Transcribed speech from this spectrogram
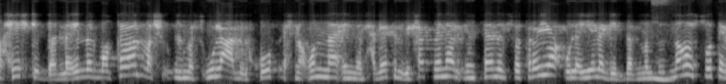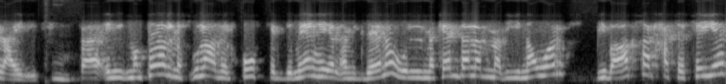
صحيح جدا لأن المنطقة. المسؤولة عن الخوف إحنا قلنا إن الحاجات اللي بيخاف منها الإنسان الفطرية قليلة جدا من ضمنها الصوت العالي. فالمنطقة المسؤولة عن الخوف في الدماغ هي الأميجدالا والمكان ده لما بينور بيبقى أكثر حساسية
